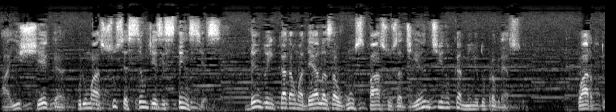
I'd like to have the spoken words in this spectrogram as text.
aí chega por uma sucessão de existências, dando em cada uma delas alguns passos adiante no caminho do progresso. Quarto,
